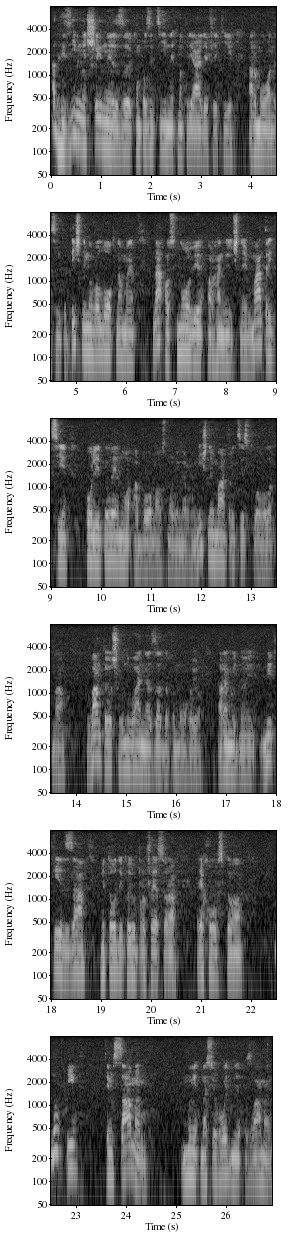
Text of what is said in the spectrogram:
адгезивні шини з композиційних матеріалів, які армовані синтетичними волокнами на основі органічної матриці поліетилену або на основі неорганічної матриці скловолокна, вантове швинування за допомогою арамидної нитки за методикою професора Ряховського. Ну і тим самим ми на сьогодні з вами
